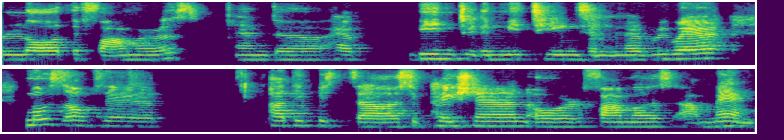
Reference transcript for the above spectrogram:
lot of farmers and uh, have been to the meetings and everywhere, most of the participation or farmers are men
